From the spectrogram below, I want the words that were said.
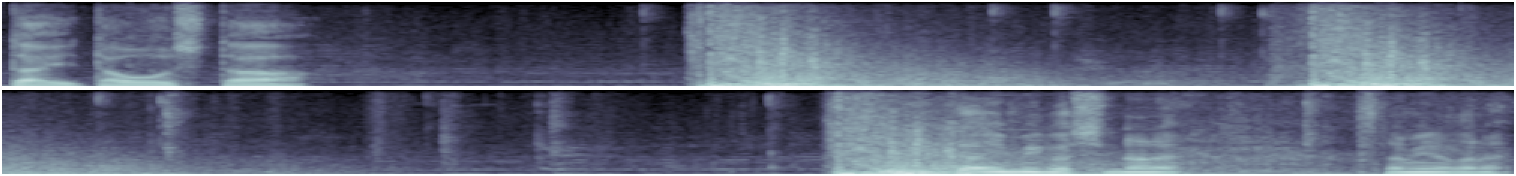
体倒した。2体目が死なない。スタミナがない。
